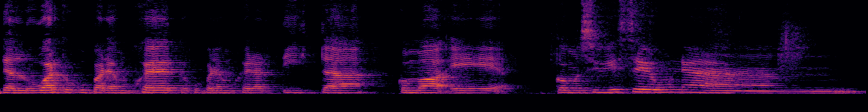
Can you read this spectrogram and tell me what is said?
del lugar que ocupa la mujer, que ocupa la mujer artista, como, eh, como si hubiese una mm,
